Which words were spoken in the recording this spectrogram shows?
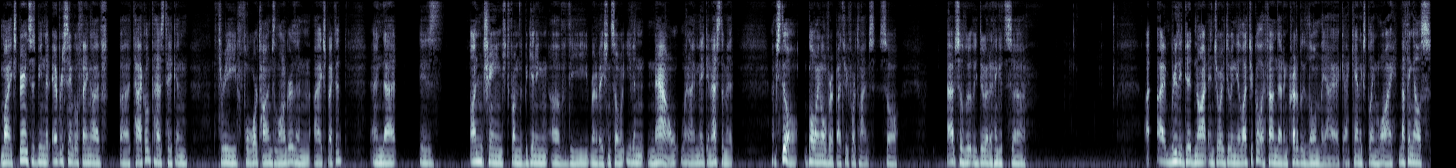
my experience has been that every single thing I've uh, tackled has taken three, four times longer than I expected. And that is unchanged from the beginning of the renovation. So even now, when I make an estimate, I'm still blowing over it by three, four times. So absolutely do it. I think it's, uh, I, I really did not enjoy doing the electrical. I found that incredibly lonely. I, I can't explain why. Nothing else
